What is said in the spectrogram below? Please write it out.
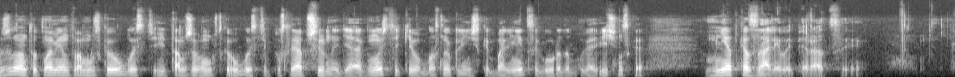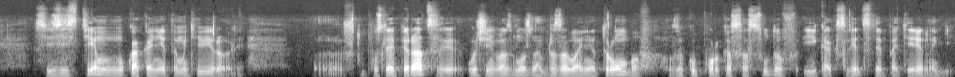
Жил на тот момент в Амурской области, и там же в Амурской области после обширной диагностики в областной клинической больнице города Благовещенска мне отказали в операции. В связи с тем, ну как они это мотивировали, э, что после операции очень возможно образование тромбов, закупорка сосудов и, как следствие, потеря ноги.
